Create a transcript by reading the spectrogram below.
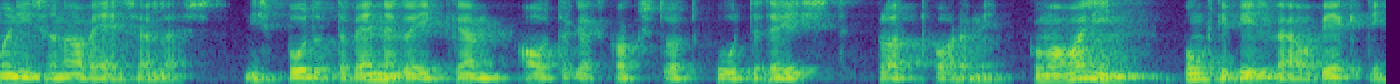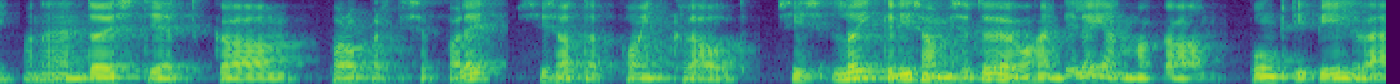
mõni sõna veel sellest, mis puudutab ennekõike AutoCAD kaks tuhat kuuteteist platvormi. kui ma valin punktipilve objekti, ma näen tõesti, et ka properties'e palett sisaldab point cloud, siis lõike lisamise töövahendi leian ma ka punktipilve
